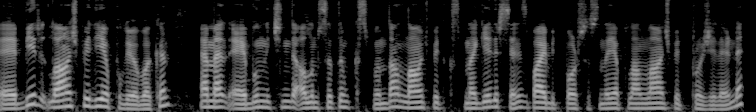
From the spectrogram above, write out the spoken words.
e, bir Launchpad'i yapılıyor bakın. Hemen e, bunun içinde alım satım kısmından Launchpad kısmına gelirseniz Bybit borsasında yapılan Launchpad projelerini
